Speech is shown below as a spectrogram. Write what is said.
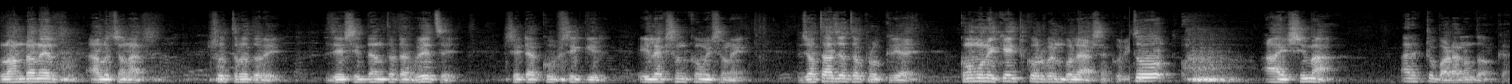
লন্ডনের আলোচনার সূত্র ধরে যে সিদ্ধান্তটা হয়েছে, সেটা খুব শিগগির ইলেকশন কমিশনে যথাযথ প্রক্রিয়ায় কমিউনিকেট করবেন বলে আশা করি। তো আয় সীমা আর একটু বাড়ানো দরকার।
